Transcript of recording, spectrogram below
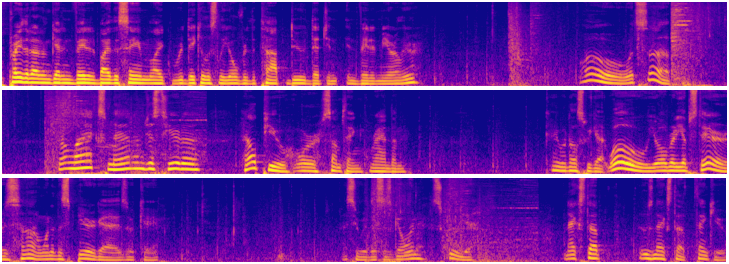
pray that I don't get invaded by the same, like, ridiculously over-the-top dude that in invaded me earlier. Whoa, what's up? Relax, man. I'm just here to help you, or something random. Okay, what else we got? Whoa, you're already upstairs. Huh, one of the spear guys. Okay. I see where this is going. Screw you. Next up. Who's next up? Thank you.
